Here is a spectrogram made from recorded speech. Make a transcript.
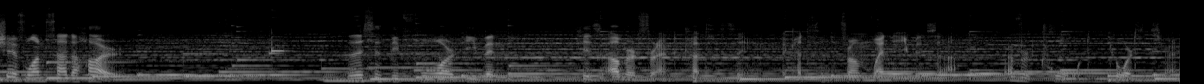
Also, Shiv once had a heart. So this is before even his other friend cutscene. The scene cutscene from when he was uh, rather cold towards his friend.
